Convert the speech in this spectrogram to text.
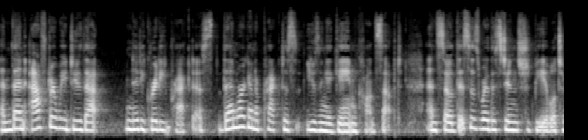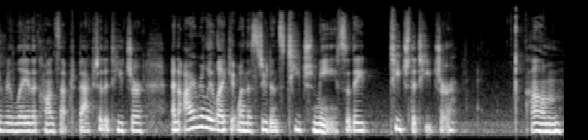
And then, after we do that nitty gritty practice, then we're going to practice using a game concept. And so this is where the students should be able to relay the concept back to the teacher. And I really like it when the students teach me, so they teach the teacher. Um,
